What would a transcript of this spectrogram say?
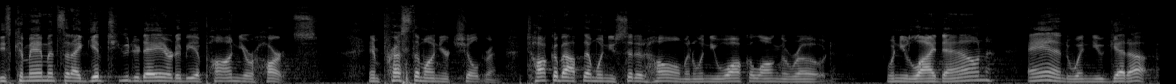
These commandments that I give to you today are to be upon your hearts. Impress them on your children. Talk about them when you sit at home and when you walk along the road, when you lie down and when you get up.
